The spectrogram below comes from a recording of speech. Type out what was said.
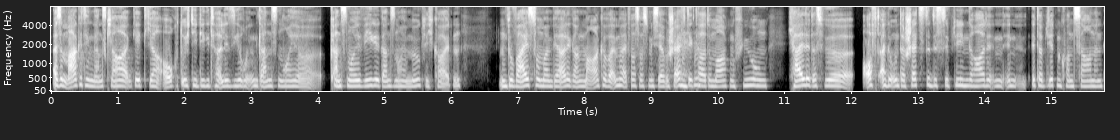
Also Marketing ganz klar geht ja auch durch die Digitalisierung in ganz neue, ganz neue Wege, ganz neue Möglichkeiten. Und du weißt von meinem Werdegang, Marke war immer etwas, was mich sehr beschäftigt mhm. hatte, Markenführung. Ich halte das für oft eine unterschätzte Disziplin, gerade in, in etablierten Konzernen,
